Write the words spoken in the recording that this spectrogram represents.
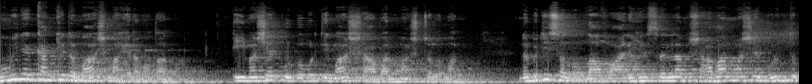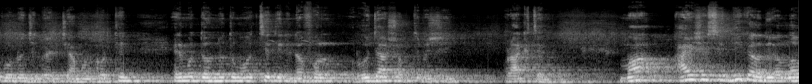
মুমিনের কাঙ্ক্ষিত মাস মাহে রমাদান এই মাসের পূর্ববর্তী মাস শাহবান মাস চলমান। নবীজি সাল্লাহ আলহিহাল্লাম শাহবান মাসের গুরুত্বপূর্ণ যে কয়েকটি আমল করতেন, এর মধ্যে অন্যতম হচ্ছে তিনি নফল রোজা সবচেয়ে বেশি রাখতেন। মা আয়েশা সিদ্দিক রদি আল্লাহ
